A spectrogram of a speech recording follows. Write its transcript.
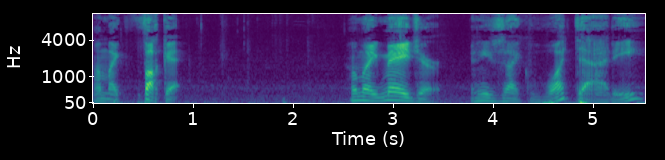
I'm like, fuck it. I'm like, Major. And he's like, What, Daddy?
